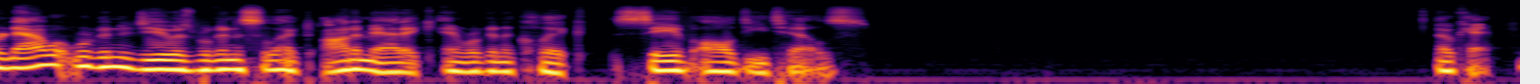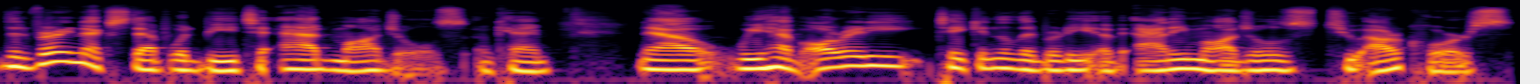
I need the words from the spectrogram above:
For now, what we're going to do is we're going to select automatic and we're going to click save all details. Okay, the very next step would be to add modules. Okay, now we have already taken the liberty of adding modules to our course.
